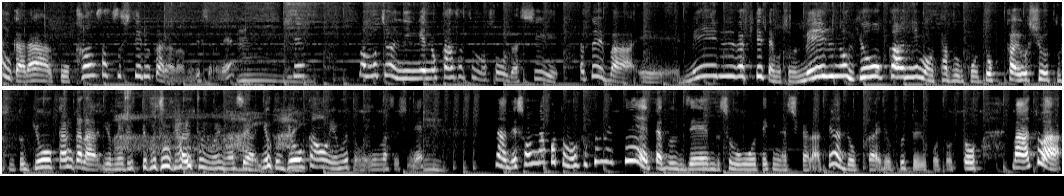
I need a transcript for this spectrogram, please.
段からこう観察してるからなんですよね。うんでまあ、もちろん人間の観察もそうだし例えば、えーメールが来ててもそのメールの行間にも多分こう読解をしようとすると行間から読めるってことがあると思いますよ、はいよく行間を読むとも言いますしね。えなのでそんなことも含めて多分全部総合的な力っていうのは読解力ということと、まあ、あとは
